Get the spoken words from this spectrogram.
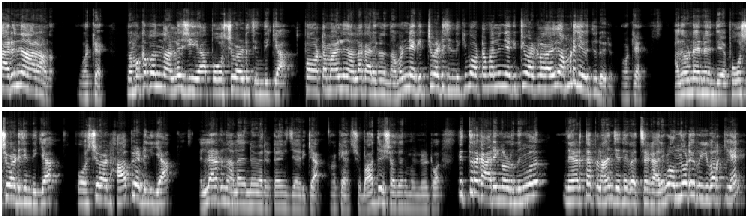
തരുന്ന ആളാണ്. ഓക്കെ നമുക്കിപ്പം നല്ല ചെയ്യുക പോസിറ്റീവായിട്ട് ചിന്തിക്കുക. ഇപ്പോൾ ഓട്ടോമാറ്റിക് നല്ല കാര്യങ്ങൾ നമ്മൾ നെഗറ്റീവായിട്ട് ചിന്തിക്കുമ്പോൾ ഓട്ടോമാറ്റിക് നെഗറ്റീവ് ആയിട്ടുള്ള കാര്യം നമ്മുടെ ജീവിതത്തിൽ വരും. ഓക്കെ അതുകൊണ്ട് തന്നെ എന്ത് ചെയ്യുക? പോസിറ്റീവായിട്ട് ചിന്തിക്കുക. പോസിറ്റീവായിട്ട് ഹാപ്പി ആയിട്ടിരിക്കുക എല്ലാവർക്കും നല്ല തന്നെ വരട്ടെ വിചാരിക്കുക. ഓക്കെ ശുഭാപ്തി വിശ്വാസത്തിന് മുന്നോട്ട് പോകാം ഇത്ര കാര്യങ്ങളുള്ളൂ. നിങ്ങൾ നേരത്തെ പ്ലാൻ ചെയ്ത് വെച്ച കാര്യങ്ങൾ ഒന്നുകൂടി റീവർക്ക് ചെയ്യാൻ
